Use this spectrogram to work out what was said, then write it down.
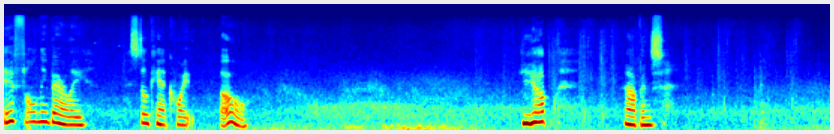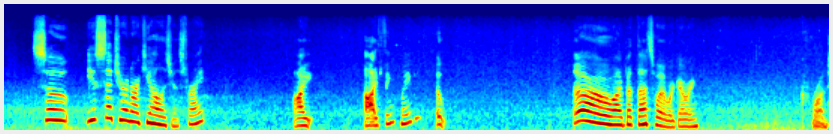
If only barely. I still can't quite... Oh. Yep. Happens. So, you said you're an archaeologist, right? I... I think maybe? Oh. Oh, I bet that's where we're going. Crud.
